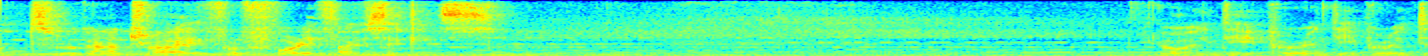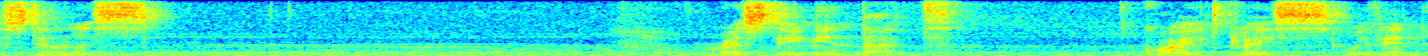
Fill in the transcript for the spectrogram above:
Out. We're gonna try for 45 seconds. Going deeper and deeper into stillness. Resting in that quiet place within.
